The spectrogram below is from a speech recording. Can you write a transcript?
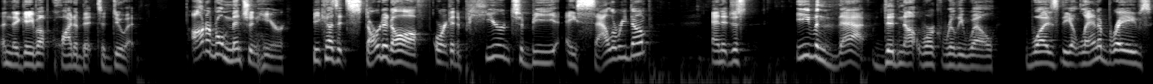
and they gave up quite a bit to do it honorable mention here because it started off, or it appeared to be a salary dump, and it just, even that did not work really well. Was the Atlanta Braves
